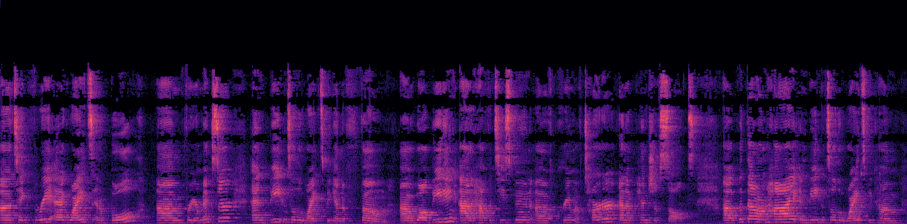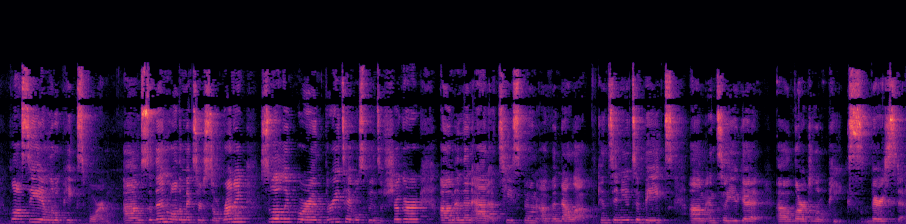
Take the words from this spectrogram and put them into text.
uh, take three egg whites in a bowl um, for your mixer and beat until the whites begin to foam. Uh, while beating, add a half a teaspoon of cream of tartar and a pinch of salt. Uh, put that on high and beat until the whites become glossy and little peaks form. Um, so then while the mixer is still running, slowly pour in three tablespoons of sugar um, and then add a teaspoon of vanilla. Continue to beat um, until you get uh, large little peaks, very stiff.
